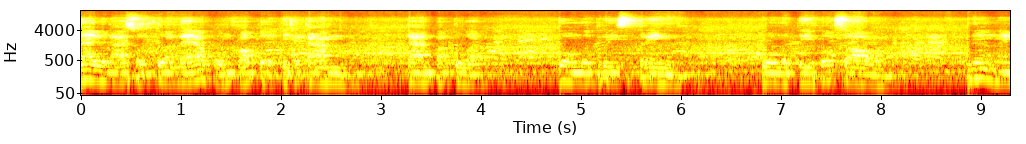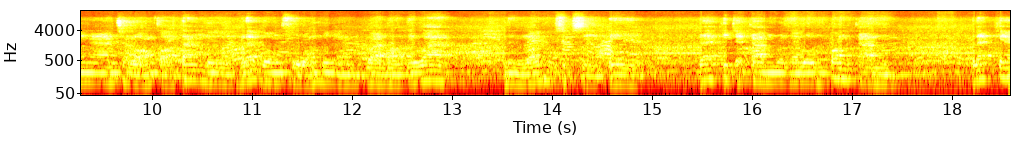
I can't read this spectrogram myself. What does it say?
ได้เวลาสมควรแล้วผมขอเปิดกิจกรรม การประกวดวงดนตรีสตริงวงดนตรีโฟกซองเนื่องในงานฉลองก่อตั้งเมือง และวงสวงเมืองวานอนนิวาส164 ปี และกิจกรรมรณรงค์ป้องกัน และแก้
